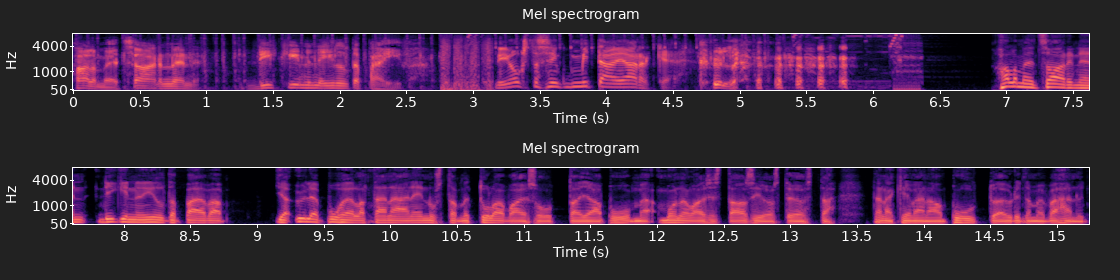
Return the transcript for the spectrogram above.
Halmeet Saarinen, diginen iltapäivä. Niin onko tässä niinku mitään järkeä? Kyllä. Halmeet Saarinen, diginen iltapäivä ja Yle puheella tänään ennustamme tulevaisuutta ja puhumme monenlaisista asioista, joista tänä keväänä on puhuttu ja yritämme vähän nyt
